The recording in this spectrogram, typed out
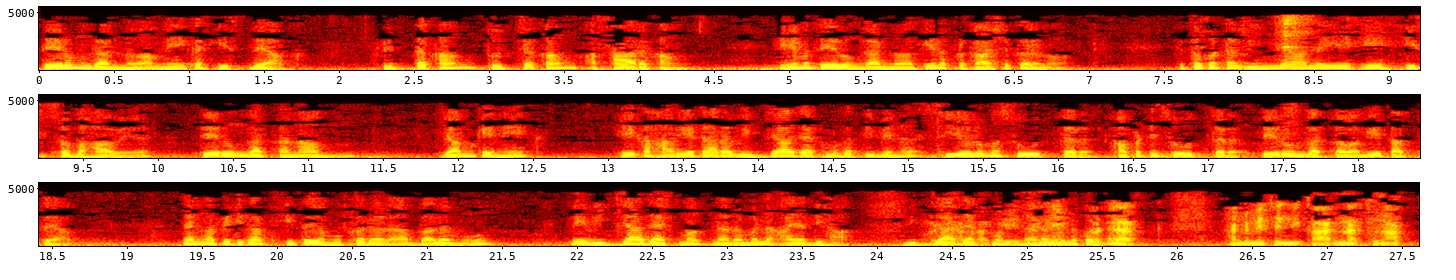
තේරුම් ගන්නවා මේක හිස් දෙයක්. රිත්තකම්, තුච්චකම්, අසාරකම්. එහෙම තේරුම් ගන්නවා කියලා ප්‍රකාශ කරනවා. එතකොට විඥානයේ ඒ හිස් ස්වභාවය තේරුම් ගත්තා නම් යම් කෙනෙක් ඒක හරියට අර විඥා දැක්මක තිබෙන සියලුම සූත්‍ර, කපටි සූත්‍ර තේරුම් ගත්තා වගේ තත්වයක්. දැන් අපි ටිකක් හිත යොමු කරලා බලමු මේ විඥා දැක්මක් නරඹන අය දිහා. විඥා දැක්මක් නරඹනකොට අන්න මෙතනදී කාරණා තුනක්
